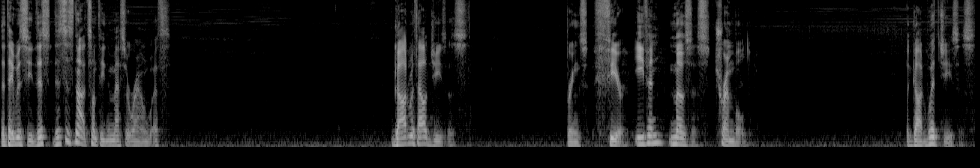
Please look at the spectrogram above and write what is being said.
That they would see this, this is not something to mess around with. God without Jesus brings fear. Even Moses trembled. But God with Jesus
